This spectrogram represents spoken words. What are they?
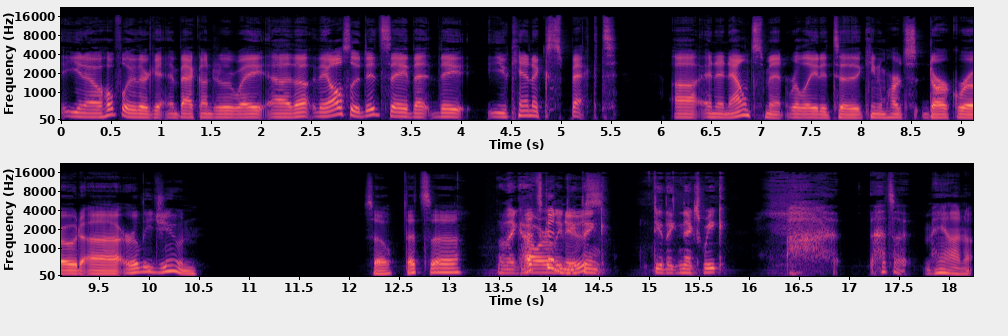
you know hopefully they're getting back under the way uh th- they also did say that they you can expect uh an announcement related to kingdom hearts dark road uh early june so that's uh Like how That's good early do you think? Do you think next week? that's a man.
